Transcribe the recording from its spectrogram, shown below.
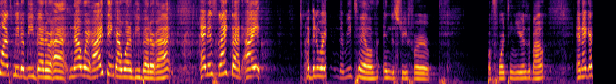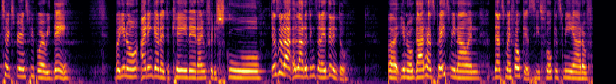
wants me to be better at, not where I think I want to be better at. And it's like that. I, I've been working in the retail industry for about 14 years about, and I get to experience people every day. But you know, I didn't get educated. I didn't finish school. There's a lot, a lot of things that I didn't do. But you know, God has placed me now, and that's my focus. He's focused me out of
